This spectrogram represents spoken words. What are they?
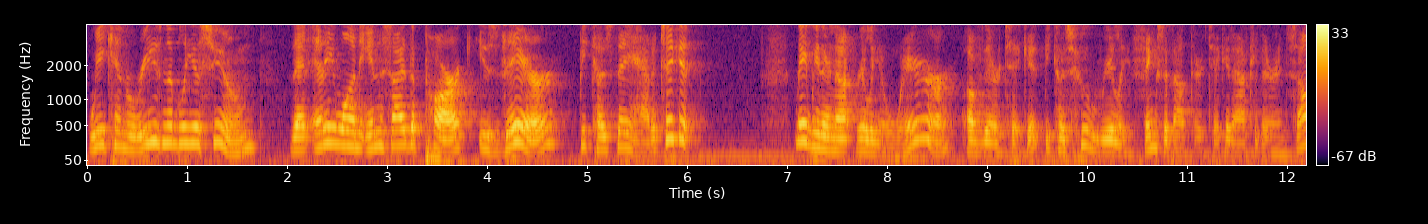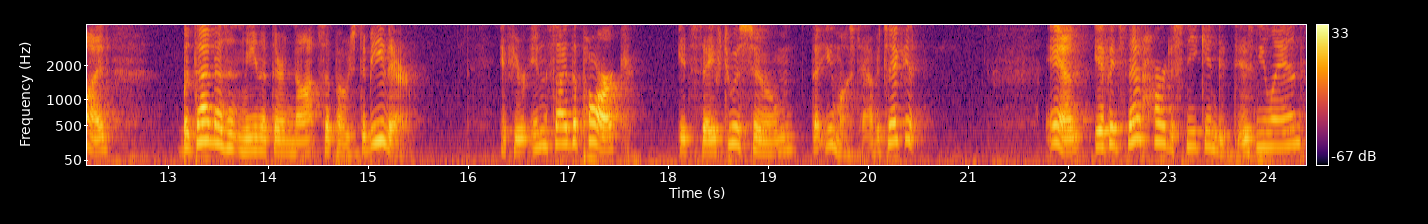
we can reasonably assume that anyone inside the park is there because they had a ticket. Maybe they're not really aware of their ticket because who really thinks about their ticket after they're inside? But that doesn't mean that they're not supposed to be there. If you're inside the park, it's safe to assume that you must have a ticket. And if it's that hard to sneak into Disneyland,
